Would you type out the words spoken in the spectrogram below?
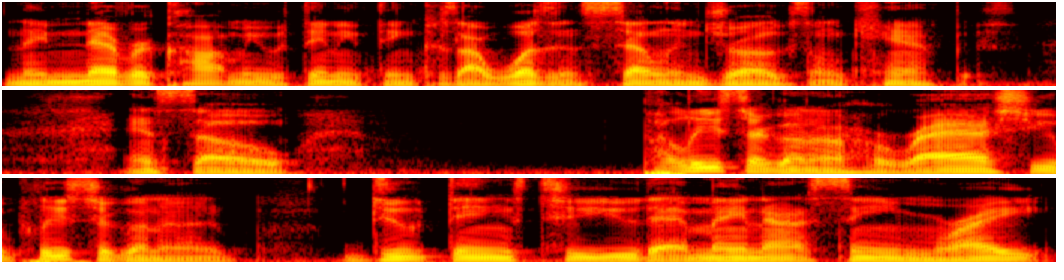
And they never caught me with anything because I wasn't selling drugs on campus. And so police are going to harass you. Police are going to do things to you that may not seem right.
